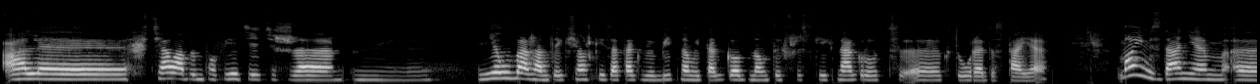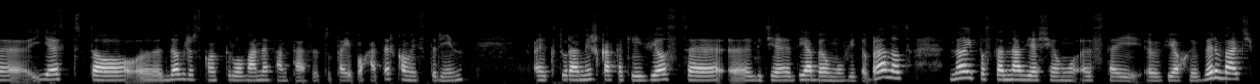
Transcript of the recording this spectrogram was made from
ale chciałabym powiedzieć, że mm, nie uważam tej książki za tak wybitną i tak godną tych wszystkich nagród, e, które dostaje. Moim zdaniem e, jest to e, dobrze skonstruowane fantazy. Tutaj bohaterką jest Rin, która mieszka w takiej wiosce, gdzie diabeł mówi dobranoc, no i postanawia się z tej wiochy wyrwać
